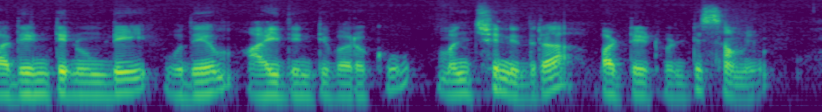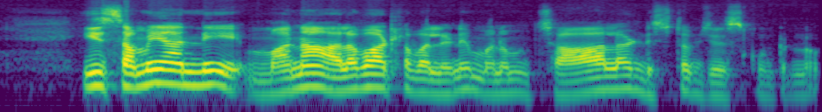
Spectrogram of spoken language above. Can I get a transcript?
పదింటి నుండి ఉదయం ఐదింటి వరకు మంచి నిద్ర పట్టేటువంటి సమయం. ఈ సమయాన్ని మన అలవాట్ల వల్లనే మనం చాలా డిస్టర్బ్ చేసుకుంటున్నాం.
